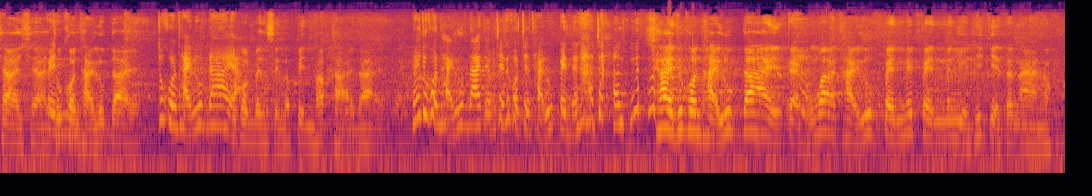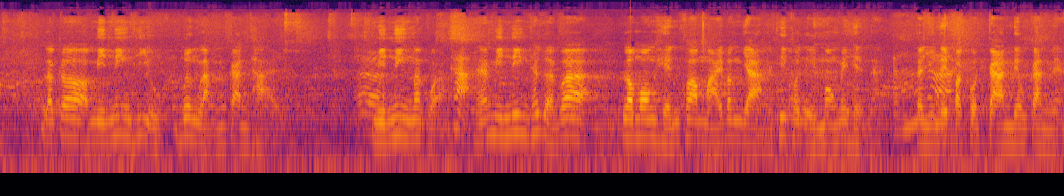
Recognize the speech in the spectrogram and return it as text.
ใช่ใช่เป็น ทุกคนถ่ายรูปได้ ทุกคนถ่ายรูปได้ทุกอะคนเป็นศิลปินภาพถ่ายได้ ไม่ทุกคนถ่ายรูปได้แต่ไม่ใช่ทุกคนจะถ่ายรูปเป็นนะคะอาจารย์ ใช่ทุกคนถ่ายรูปได้ แต่ผมว่าถ่ายรูปเป็นไม่เป็นมันอยู่ที่เจตนาเนาะแล้วก็มีนิ่งที่อยู่เบื้องหลังการถ่ายมีนิ่งมากกว่าค่ะนะมีนิ่งถ้าเกิดว่าเรามองเห็นความหมายบางอย่างที่คนอื่นมองไม่เห็นนะอ่า แต่อยู่ในปรากฏการณ์เดียวกันเนี่ย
